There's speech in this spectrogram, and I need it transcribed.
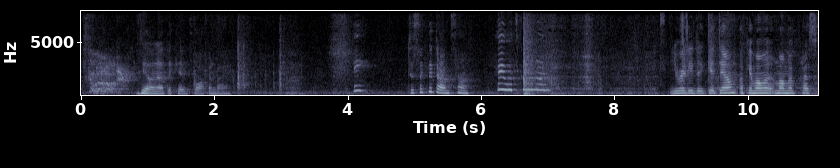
What's going on over there? Yelling at the kids walking by. Just like the dogs, huh? Hey, what's going on? You ready to get down? Okay, Mama, Mama, press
